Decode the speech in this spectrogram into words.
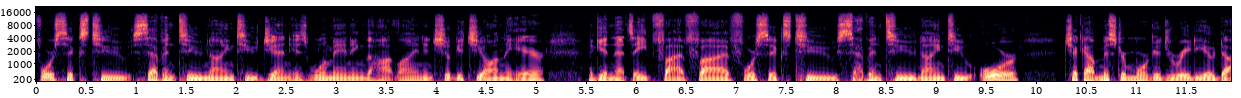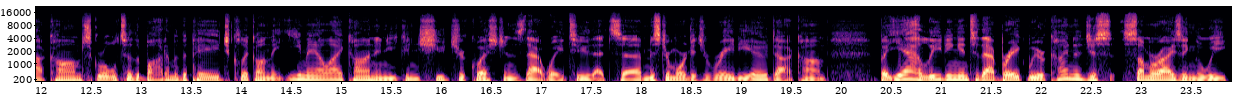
462 7292. Jen is womaning the hotline and she'll get you on the air. Again, that's 855 462 7292. Or check out MrMortgageRadio.com. Scroll to the bottom of the page, click on the email icon, and you can shoot your questions that way too. That's uh, MrMortgageRadio.com. But yeah, leading into that break, we were kind of just summarizing the week.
